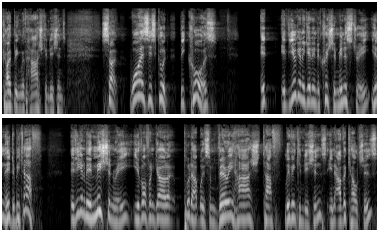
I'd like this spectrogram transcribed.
coping with harsh conditions. So, why is this good? Because it, if you're going to get into Christian ministry, you need to be tough. If you're going to be a missionary, you've often got to put up with some very harsh, tough living conditions in other cultures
